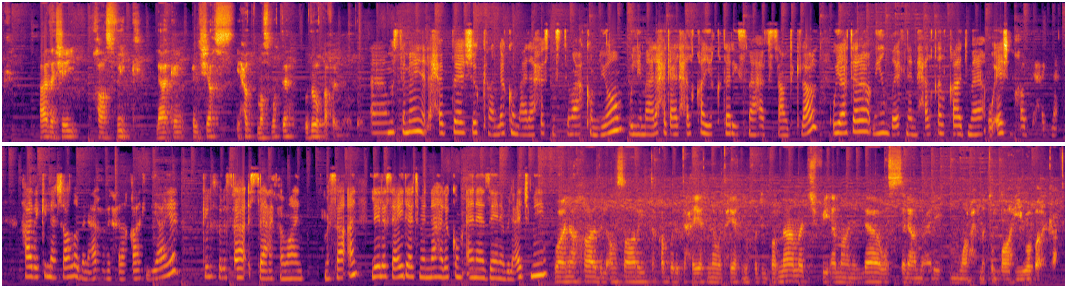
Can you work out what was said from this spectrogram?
هذا شيء خاص فيك لكن كل شخص يحط بصمته وذوقه في الموضوع. آه مستمعين الأحبة شكرا لكم على حسن استماعكم اليوم. واللي ما لحق على الحلقة يقدر يسمعها في ال SoundCloud. ويا ترى مين ضيفنا للحلقة القادمة؟ وإيش مخبي حقنا؟ هذا كله إن شاء الله بنعرفه في الحلقات الجاية. كل ثلاثاء الساعة ثمان مساء. ليلة سعيدة أتمناها لكم. أنا زينب العجمي. وأنا خالد الأنصاري. تقبلوا تحياتنا وتحيات مخرج البرنامج. في أمان الله والسلام عليكم ورحمة الله وبركاته.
